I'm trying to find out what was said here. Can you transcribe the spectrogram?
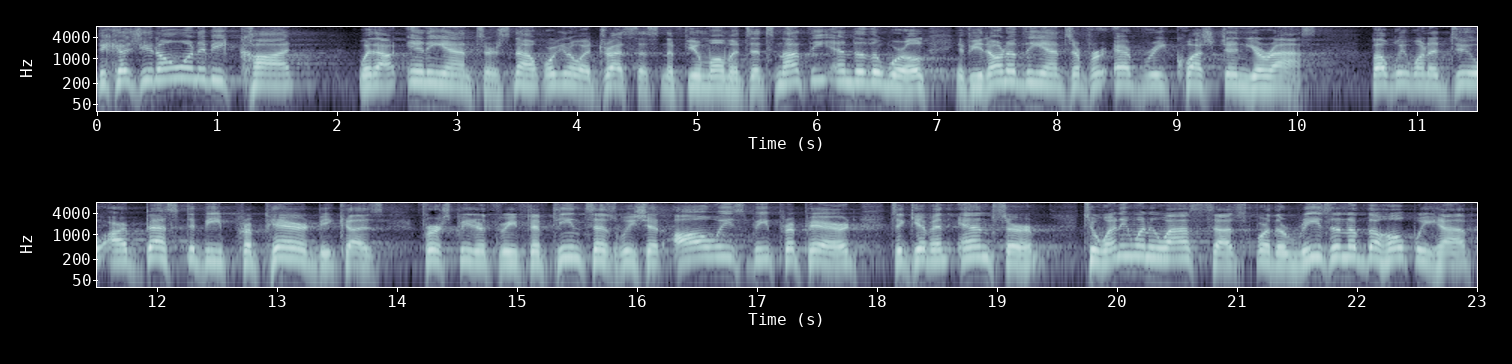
because you don't want to be caught without any answers. Now, we're going to address this in a few moments. It's not the end of the world if you don't have the answer for every question you're asked. But we want to do our best to be prepared because 1 Peter 3:15 says we should always be prepared to give an answer to anyone who asks us for the reason of the hope we have,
